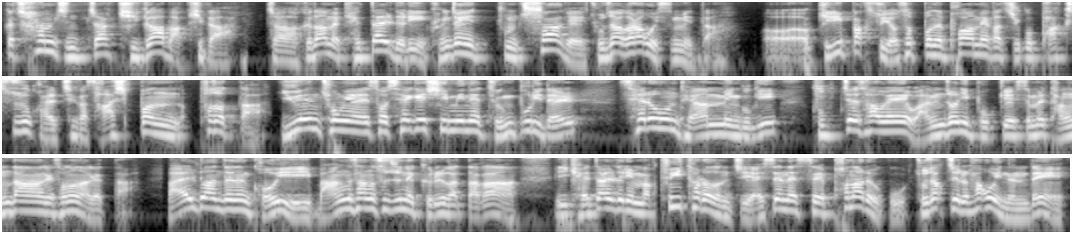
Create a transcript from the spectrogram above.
그러니까 참 진짜 기가 막히다. 자, 그 다음에 개딸들이 굉장히 좀 추하게 조작을 하고 있습니다. 어, 기립박수 6번을 포함해가지고 박수 갈채가 40번 터졌다. 유엔 총회에서 세계 시민의 등불이 될 새로운 대한민국이 국제사회에 완전히 복귀했음을 당당하게 선언하겠다. 말도 안 되는 거의 망상 수준의 글을 갖다가 이 개달들이 막 트위터라든지 SNS에 퍼나르고 조작질을 하고 있는데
